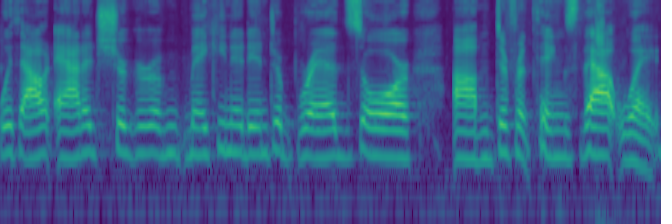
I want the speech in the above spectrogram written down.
without added sugar of making it into breads or um, different things that way.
